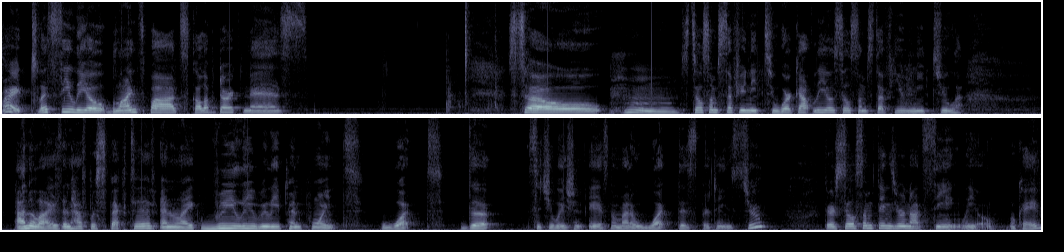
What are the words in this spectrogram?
All right, let's see, Leo. Blind spots, skull of darkness. So, hmm, still some stuff you need to work out, Leo. Still some stuff you need to analyze and have perspective and like really, really pinpoint what the situation is, no matter what this pertains to. There's still some things you're not seeing, Leo, okay?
